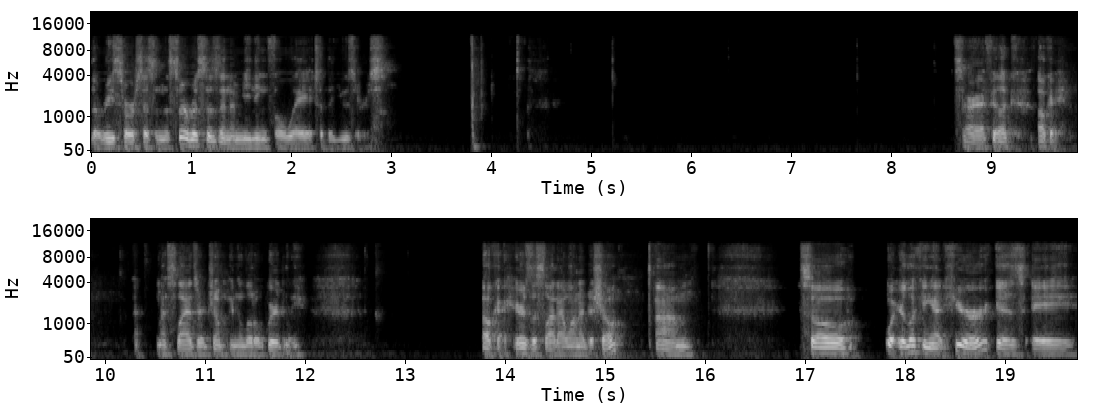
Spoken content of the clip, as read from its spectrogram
the resources and the services in a meaningful way to the users? Sorry, I feel like, okay, my slides are jumping a little weirdly. Okay, here's the slide I wanted to show. Um, so what you're looking at here is a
